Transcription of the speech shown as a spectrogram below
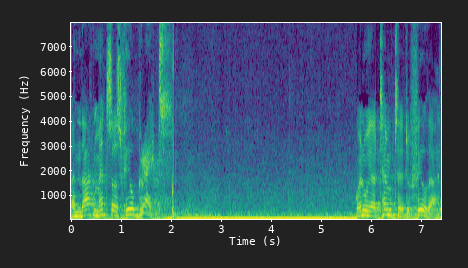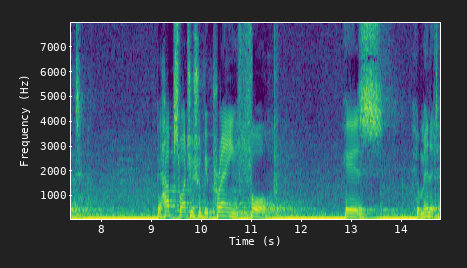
And that makes us feel great. When we are tempted to feel that, perhaps what you should be praying for is humility.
